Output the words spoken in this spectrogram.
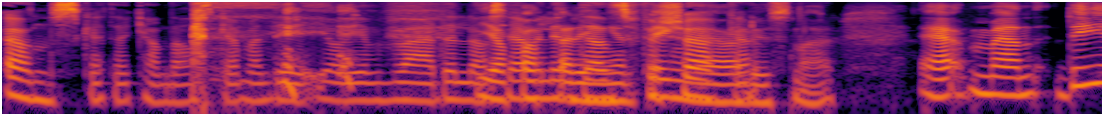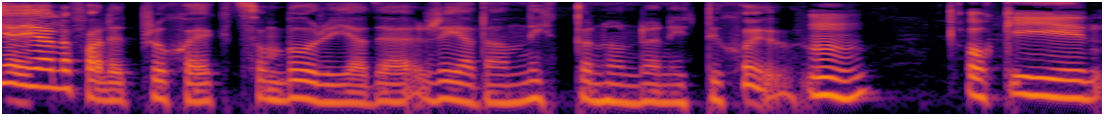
önskar att jag kan danska, men det, jag är värdelös. Jag Jag, vill inte ens ingenting när jag försöka. lyssnar. Eh, men det är i alla fall ett projekt som började redan 1997. Mm. Och i,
